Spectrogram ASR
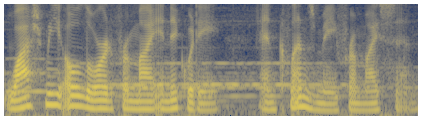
Wash me, O Lord, from my iniquity and cleanse me from my sin.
